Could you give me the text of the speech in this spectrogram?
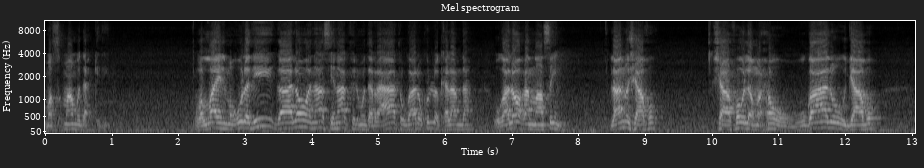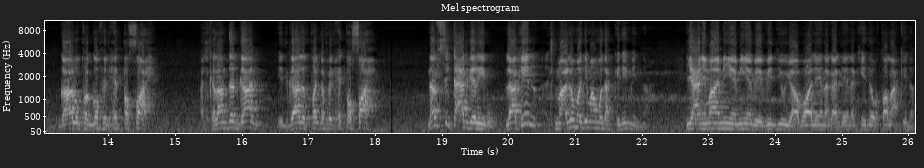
مص- ما متأكدين والله المغولة دي قالوا ناس هناك في المدرعات وقالوا كل الكلام ده وقالوا غناصين. لأنه شافوا شافوا لمحوه وقالوا وجابوا قالوا طقوا في الحتة الصح. الكلام ده اتقال اتقال الطقة في الحتة الصح. نفس بتاعت قريبه لكن المعلومة دي ما متاكدين منها. يعني ما مية مية بفيديو جابوها لنا قال لنا كده وطلع كده.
